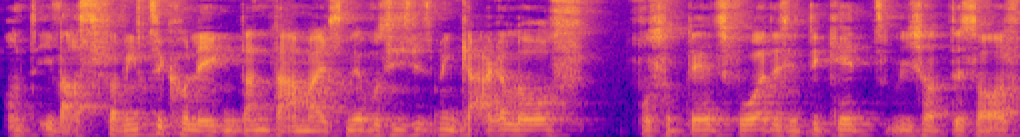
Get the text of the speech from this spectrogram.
und ich weiß von Winzerkollegen dann damals, ne, was ist jetzt mit dem Gager los? Was hat der jetzt vor, das Etikett, wie schaut das aus?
